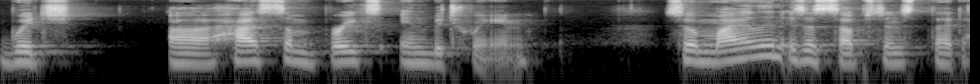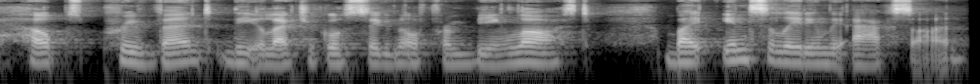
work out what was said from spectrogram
which uh, has some breaks in between. So, myelin is a substance that helps prevent the electrical signal from being lost by insulating the axon.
